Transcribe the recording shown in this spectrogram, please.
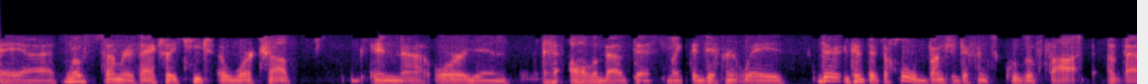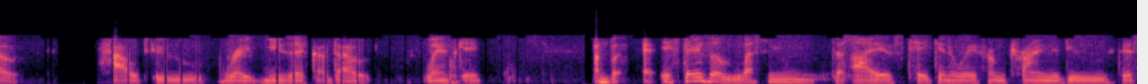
a uh, most summers. I actually teach a workshop in uh, Oregon all about this, like the different ways, because there, there's a whole bunch of different schools of thought about how to write music about landscape. Um, but if there's a lesson that I have taken away from trying to do this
